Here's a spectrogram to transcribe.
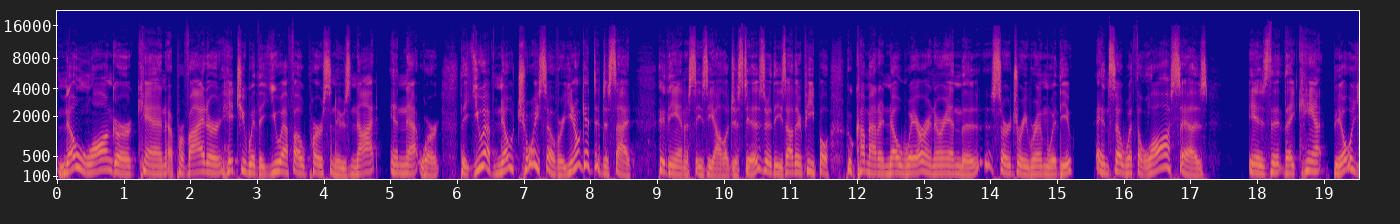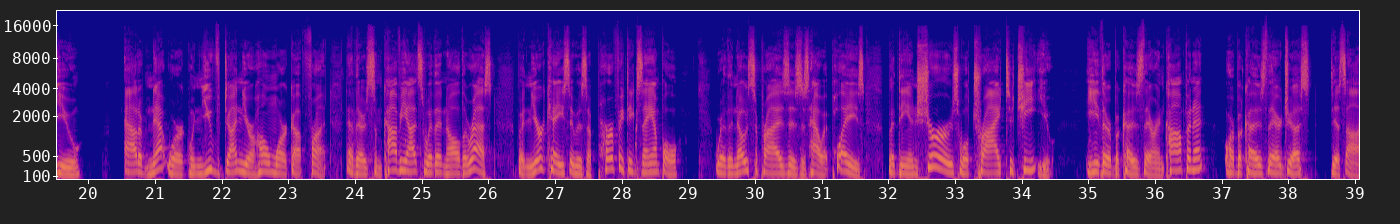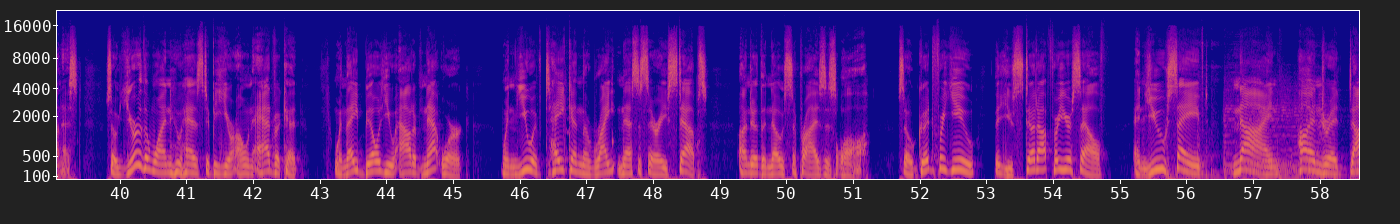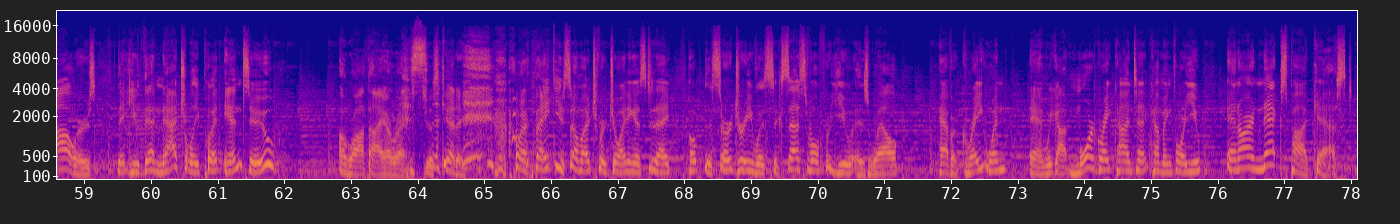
no longer can a provider hit you with a UFO person who's not in network that you have no choice over. You don't get to decide who the anesthesiologist is or these other people who come out of nowhere and are in the surgery room with you. And so, what the law says is that they can't bill you out of network when you've done your homework up front. Now, there's some caveats with it and all the rest, but in your case, it was a perfect example where the no surprises is how it plays, but the insurers will try to cheat you, either because they're incompetent or because they're just dishonest. So you're the one who has to be your own advocate when they bill you out of network when you have taken the right necessary steps under the no surprises law. So good for you that you stood up for yourself and you saved $900 that you then naturally put into a Roth IRA. Just kidding. well, thank you so much for joining us today. Hope the surgery was successful for you as well. Have a great one. And we got more great content coming for you in our next podcast.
